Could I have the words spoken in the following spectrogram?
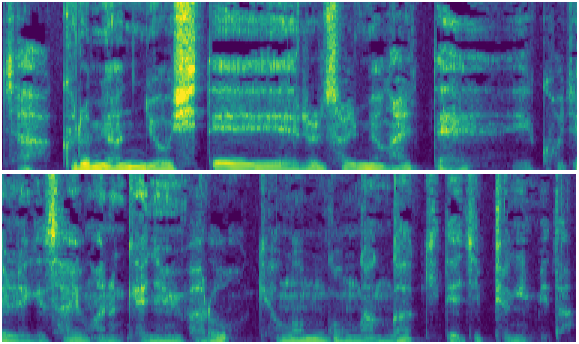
자, 그러면 요 시대를 설명할 때 이 코젤렉이 사용하는 개념이 바로 경험 공간과 기대 지평입니다.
